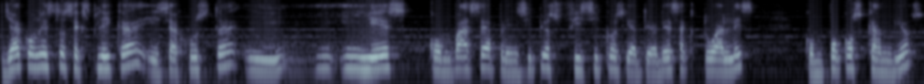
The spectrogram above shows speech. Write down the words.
ya con esto se explica y se ajusta y, es con base a principios físicos y a teorías actuales con pocos cambios.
